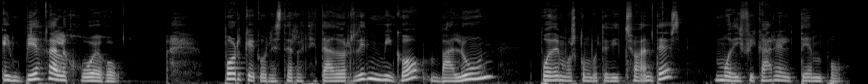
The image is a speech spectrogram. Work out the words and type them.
empieza el juego. Porque con este recitado rítmico, balloon, podemos, como te he dicho antes, modificar el tempo,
